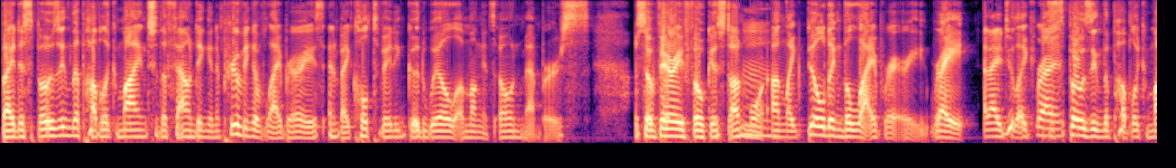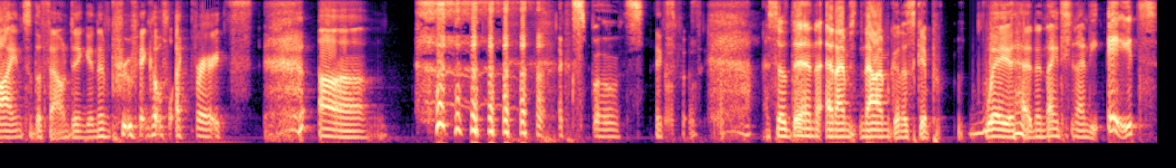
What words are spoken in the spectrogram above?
by disposing the public mind to the founding and improving of libraries, and by cultivating goodwill among its own members. So very focused on more on like building the library, right? And I do like Right. disposing the public mind to the founding and improving of libraries. Um, Expose. exposed. So then, and I'm now I'm going to skip way ahead. In 1998,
